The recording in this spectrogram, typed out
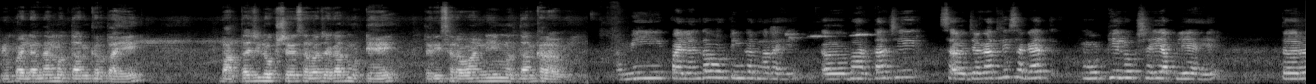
मी पहिल्यांदा मतदान करत आहे. भारताची लोकशाही सर्व जगात मोठी आहे तरी सर्वांनी मतदान करावे. मी पहिल्यांदा वोटिंग करणार आहे. भारताची स जगातली सगळ्यात मोठी लोकशाही आपली आहे. तर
